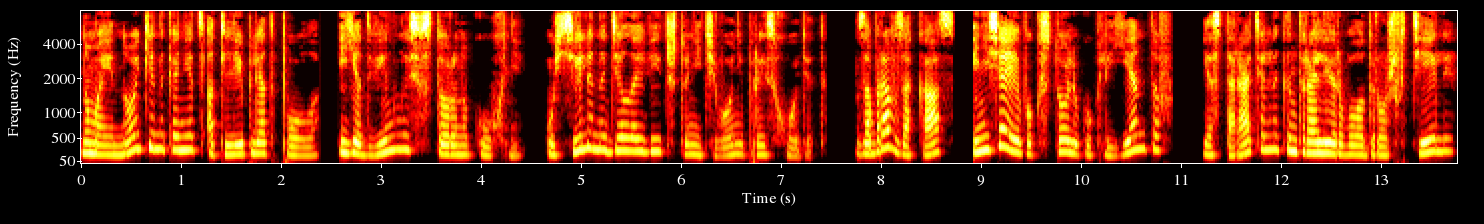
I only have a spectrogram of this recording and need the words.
но мои ноги, наконец, отлипли от пола, и я двинулась в сторону кухни, усиленно делая вид, что ничего не происходит. Забрав заказ и неся его к столику клиентов, я старательно контролировала дрожь в теле,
